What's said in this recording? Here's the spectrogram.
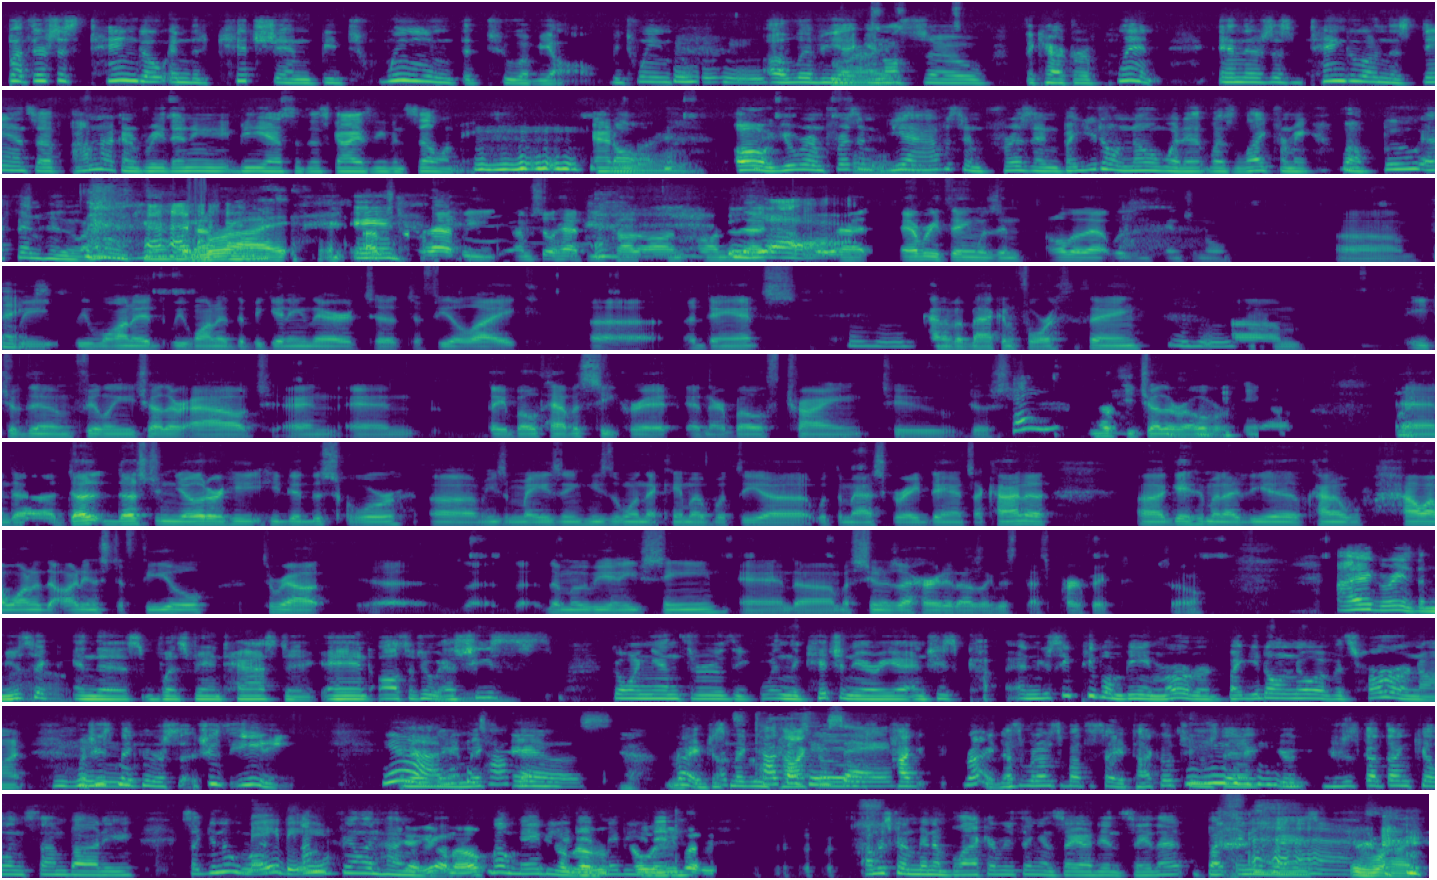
But there's this tango in the kitchen between the two of y'all, between Mhm. Olivia Right. and also the character of Clint. And there's this tango and this dance of I'm not going to breathe any BS that this guy is even selling me at all. Right. Oh, you were in prison? Yeah. I was in prison, but you don't know what it was like for me. Well, boo effing who? I don't care. about that. right. I'm so happy. I'm so happy you caught on onto that. Yeah. That everything was in. All of that was intentional. Um, Thanks. we we wanted we wanted the beginning there to to feel like uh, a dance, Mhm. kind of a back and forth thing. Mhm. Um, each of them feeling each other out, and and they both have a secret, and they're both trying to just Hey. work each other over, you know. And uh, Du- Dustin Yoder, he he did the score. Um, he's amazing. He's the one that came up with the uh, with the masquerade dance. I kind of uh, gave him an idea of kind of how I wanted the audience to feel throughout uh, the, the the movie and each scene. And um, as soon as I heard it, I was like, "This that's perfect." So I agree. The music Wow. in this was fantastic, and also too as she's going in through the in the kitchen area, and she's and you see people being murdered, but you don't know if it's her or not. But she's Mhm. making her she's eating yeah, making and make- and- tacos. right, just That's making Taco tacos. Tuesday. taco- right, that's what I was about to say. Taco Tuesday. you're, you just got done killing somebody. It's like you know what? Maybe. I'm feeling hungry. don't know. Well, maybe I you know did. Maybe you killed did. I'm just gonna men in black everything and say I didn't say that. But anyways. Right.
